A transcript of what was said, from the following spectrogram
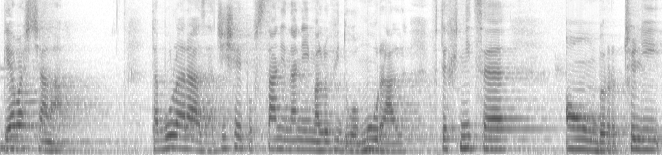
Biała ściana. Tabula rasa. Dzisiaj powstanie na niej malowidło, mural w technice ombre, czyli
